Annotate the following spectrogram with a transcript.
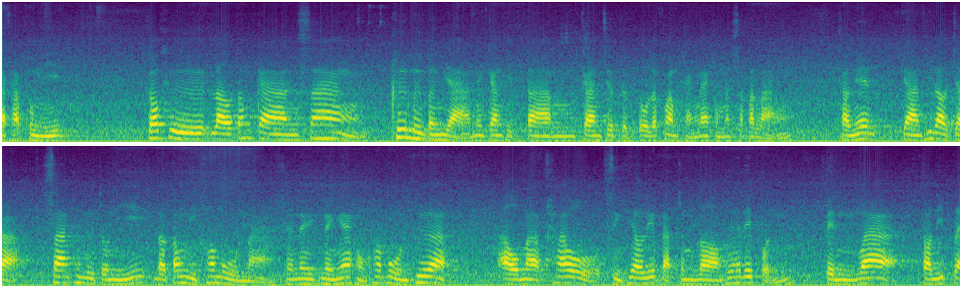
นะครับ ตรงนี้ก็คือเราต้องการสร้างเครื่องมือบางอย่างในการติดตามการเจริญเติบโตและความแข็งแรงของมันสับปะหลัง คราวนี้การที่เราจะ สร้างเครื่องมือตัวนี้เราต้องมีข้อมูลมาฉะนั้นในในแง่ของข้อมูลเพื่อเอามาเข้าสิ่งที่เราเรียกแบบจำลองเพื่อให้ได้ผลเป็นว่าตอนนี้แปล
